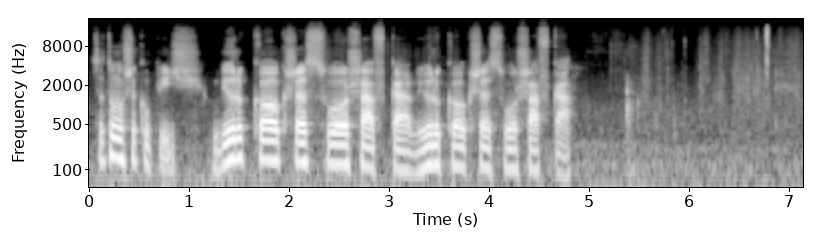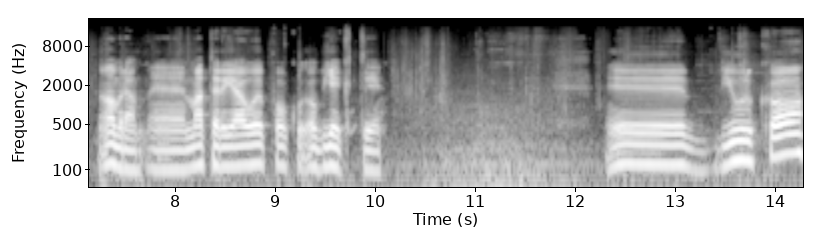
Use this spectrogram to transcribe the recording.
Co tu muszę kupić? Biurko, krzesło, szafka. Biurko, krzesło, szafka. Dobra, e, materiały, obiekty. Yy, biurko.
